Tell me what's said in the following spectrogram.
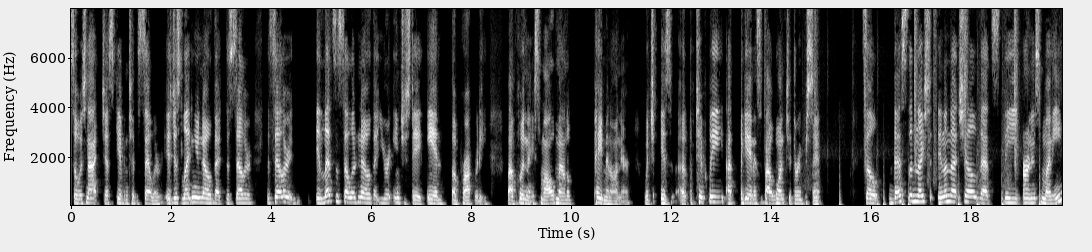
so it's not just given to the seller. It's just letting you know that the seller, the seller, it lets the seller know that you're interested in the property by putting a small amount of payment on there, which is uh, typically, uh, again, it's about one to 3%. So that's the nice, in a nutshell, that's the earnest money,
